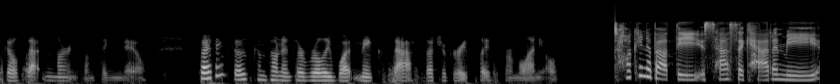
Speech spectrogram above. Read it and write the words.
skill set and learn something new. So I think those components are really what makes SAS such a great place for millennials talking about the SAS Academy,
